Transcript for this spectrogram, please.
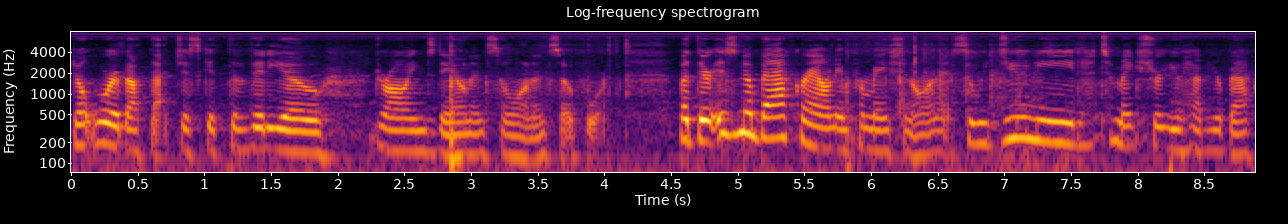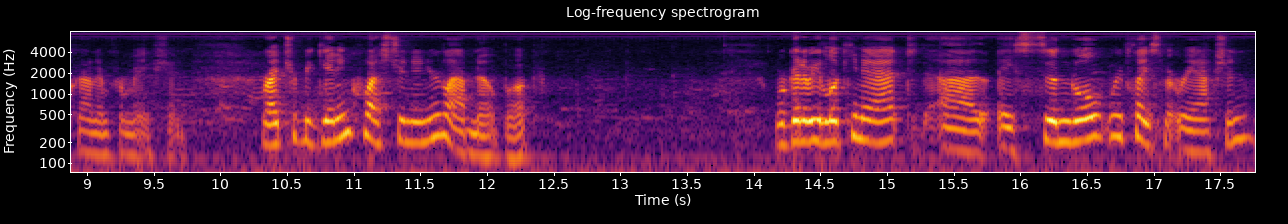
Don't worry about that, just get the video drawings down and so on and so forth. But there is no background information on it, so we do need to make sure you have your background information. Write your beginning question in your lab notebook. We're going to be looking at uh, a single replacement reaction,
